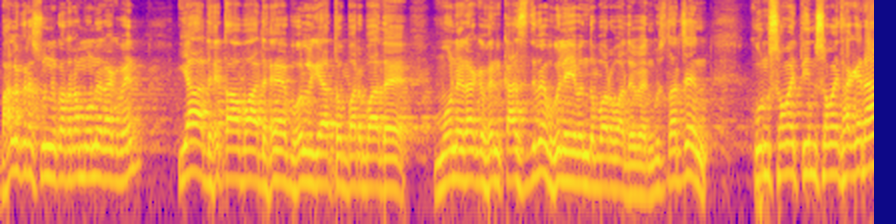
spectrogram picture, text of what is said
ভালো করে শুনে কথাটা, মনে রাখবেন। ইয়াদ হে তো আবাদ হে, ভুল গিয়া তো বরবাদ হে। মনে রাখবেন, কাজ দেবে, ভুলে যাবেন তো বরবাদ হবেন। বুঝতে পারছেন? কোন সময় তিন সময় থাকে না?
